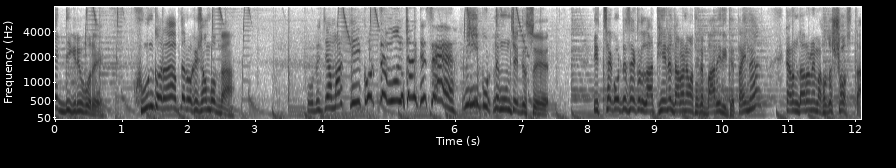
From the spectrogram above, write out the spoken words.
এক ডিগ্রি উপরে। খুন করা আপনার পক্ষে সম্ভব না। তোরে যে আমার কি করতে মন চাইতেছে? কি করতে মন চাইতেছে? ইচ্ছা করতেছে একটা লাঠি এনে দারোয়ানের মাথায় একটা বাড়ি দিতে তাই না? কারণ দারোয়ানের মাথা তো সস্তা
